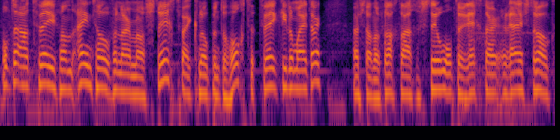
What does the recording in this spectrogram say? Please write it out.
Op de A2 van Eindhoven naar Maastricht bij knooppunt de Hocht 2 kilometer. Daar staat een vrachtwagen stil op de rechter rijstrook.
